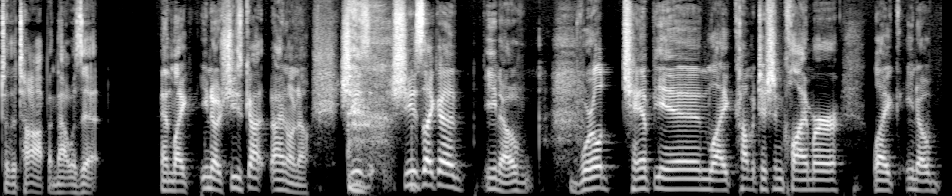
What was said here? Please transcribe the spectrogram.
to the top and that was it. And like, you know, she's got I don't know. She's she's like a, you know, world champion like competition climber, like, you know,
